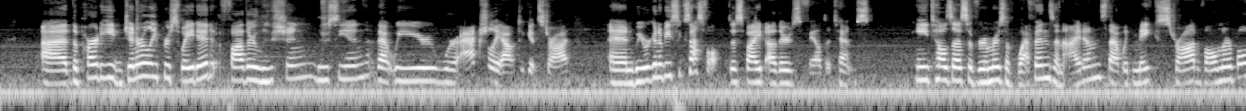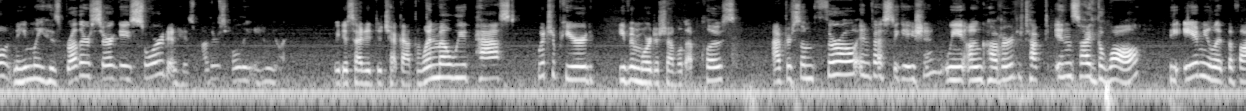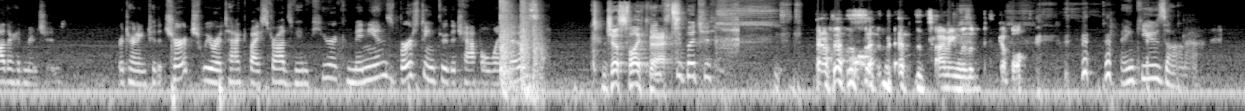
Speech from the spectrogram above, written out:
uh, the party generally persuaded Father Lucian, Lucian that we were actually out to get Strahd, and we were going to be successful despite others' failed attempts. He tells us of rumors of weapons and items that would make Strahd vulnerable, namely his brother Sergei's sword and his mother's holy amulet. We decided to check out the windmill we had passed, which appeared even more disheveled up close. After some thorough investigation, we uncovered, tucked inside the wall, the amulet the father had mentioned. Returning to the church, we were attacked by Strahd's vampiric minions bursting through the chapel windows. Just like Thanks that. to Butch- the timing was impeccable. Thank you, Zana.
